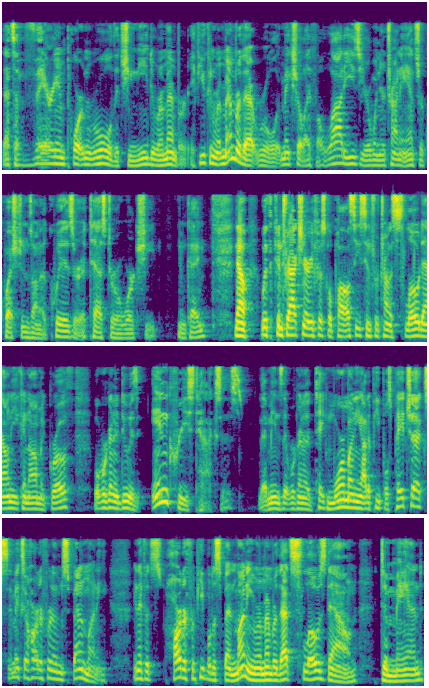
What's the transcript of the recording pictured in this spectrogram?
That's a very important rule that you need to remember. If you can remember that rule, it makes your life a lot easier when you're trying to answer questions on a quiz or a test or a worksheet. Okay. Now, with contractionary fiscal policy, since we're trying to slow down economic growth, what we're going to do is increase taxes. That means that we're going to take more money out of people's paychecks. It makes it harder for them to spend money. And if it's harder for people to spend money, remember that slows down demand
